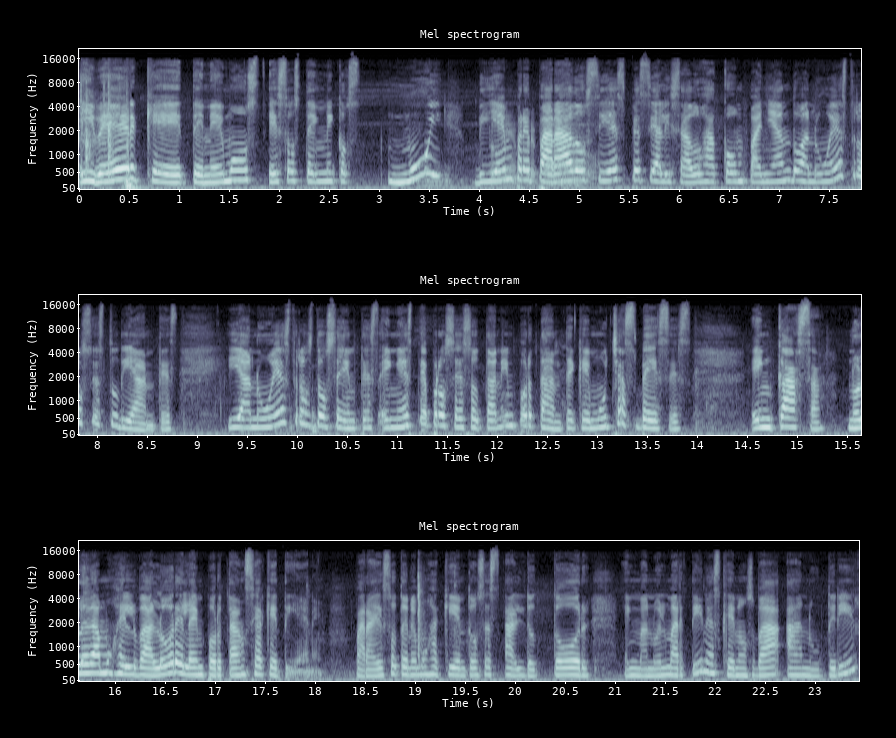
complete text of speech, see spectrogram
Y ver que tenemos esos técnicos muy bien, preparados y especializados acompañando a nuestros estudiantes y a nuestros docentes en este proceso tan importante que muchas veces en casa no le damos el valor y la importancia que tiene. Para eso tenemos aquí entonces al doctor Emmanuel Martínez que nos va a nutrir,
